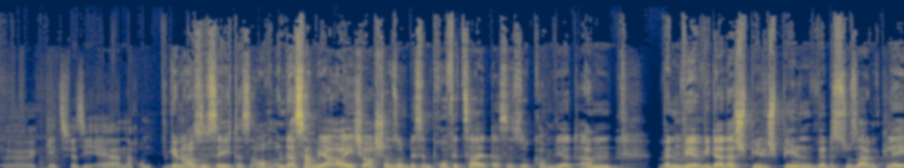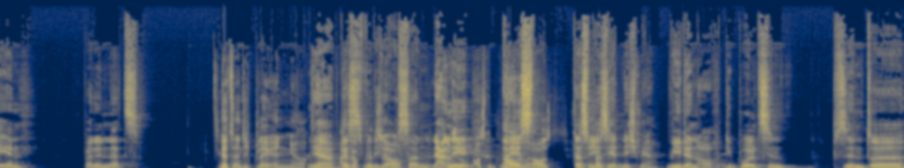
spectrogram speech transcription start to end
äh, geht es für sie eher nach unten. Genauso sehe ich das auch. Und das haben wir eigentlich auch schon so ein bisschen prophezeit, dass es so kommen wird. Ähm, wenn mhm. wir wieder das Spiel spielen, würdest du sagen Play-In bei den Nets? Letztendlich Play-In, ja. Ja, das würde ich auch sagen. Ja, nee, also raus, raus, das passiert nicht mehr. Wie denn auch? Die Bulls sind, sind äh,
